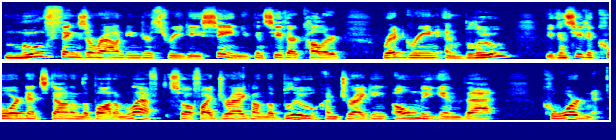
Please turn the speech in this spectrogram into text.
move things around in your 3D scene. You can see they're colored red, green, and blue. You can see the coordinates down on the bottom left. So if I drag on the blue, I'm dragging only in that coordinate.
